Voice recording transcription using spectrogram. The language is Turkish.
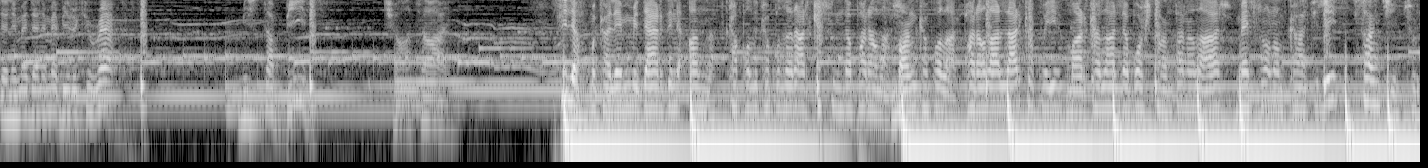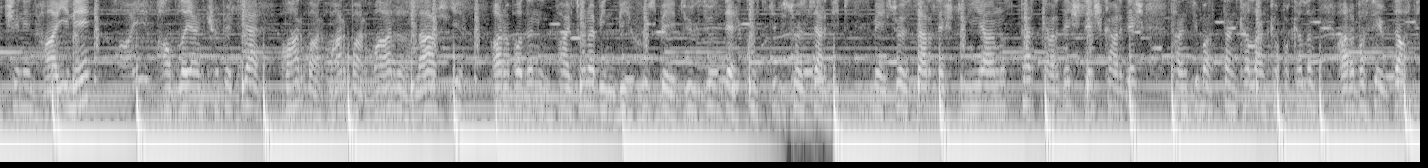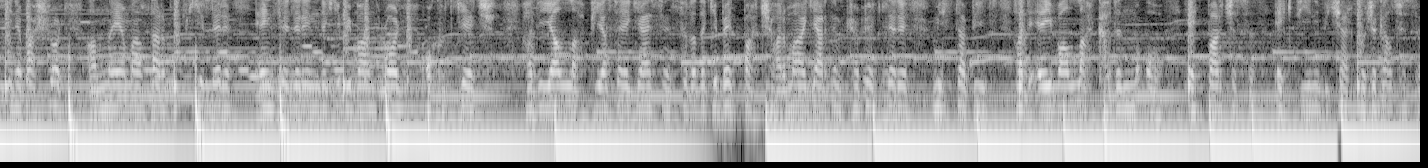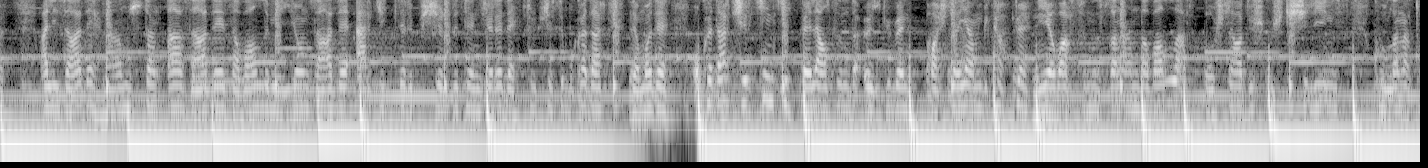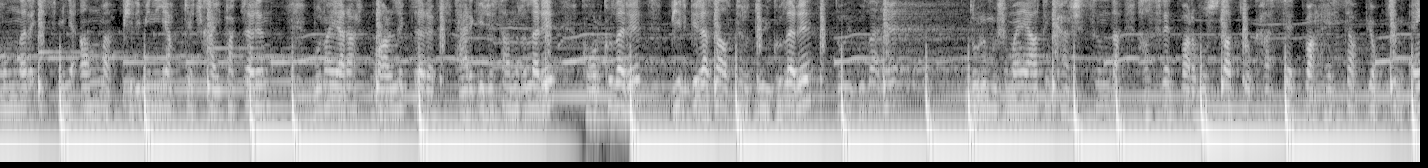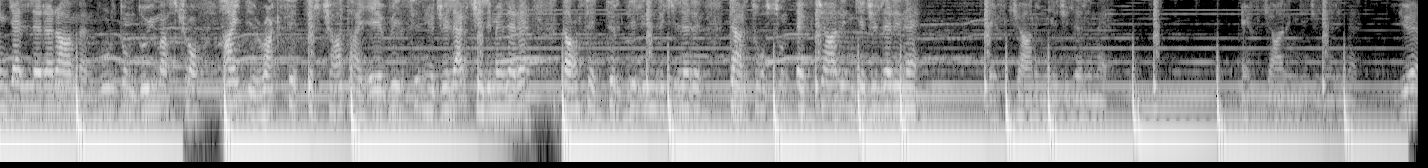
Deneme deneme bir iki rap. Mr. Beats Çağatay. Silah mı kalem mi derdini anlat. Kapalı kapılar arkasında paralar. Man kafalar paralarlar kafayı. Markalarla boş tantanalar. Metronom katili sanki Türkçenin haini. Hain. Havlayan köpekler Barbar barbar bağırırlar. Arabadan in faytona bin. Bir Rus bey düldülde Kurt gibi sözler. Dipsiz mey Sözler leş dünyanız pert kardeş kardeş. Tanzimattan kalan kafa kalın. Araba sevdası yine başrol. Anlayamazlar bu fikirleri. Enselerindeki bir bandrol. Okut geç. Hadi yallah piyasaya gelsin. Sıradaki bedbaht. Çarmıha gerdim köpekleri. Mr. Beats hadi eyvallah Kadın mı o? Et parçası. Ektiğini biçer koca kalçası. Alizade namustan azade. Zavallı milyon zade. Erkekleri pişirdi tencerede. Türkçesi bu kadar demode O kadar çirkin ki bel altında özgüven Başlayan bir kahve Niye varsınız lan andavallar? Boşluğa düşmüş kişiliğiniz. Kullan atomları ismini anma. Primini yap geç kaypakların. Buna yarar varlıkları Her gece sanrıları Korkuları Bir bir azaltır duyguları. Duyguları. Durmuşum hayatın karşısında. Hasret var vuslat yok hasset var hesap yok. Tüm engellere rağmen duymaz çok. Haydi raks ettir Çağatay evrilsin heceler kelimelere. Dans ettir dilindekileri Dert olsun efkarın gecelerine. Efkarın gecelerine. Efkarın gecelerine. Yeah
